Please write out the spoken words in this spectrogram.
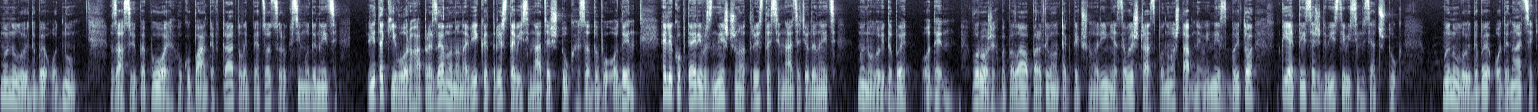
минулої доби одну. Засобів ППО окупанти втратили 547 одиниць. Літаки ворога приземлено навіки 318 штук за добу 1. Гелікоптерів знищено 317 одиниць. Минулої доби один. Ворожих БПЛА оперативно-тактичного рівня за весь час повномасштабної війни збито 5280 штук. Минулої доби 11.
